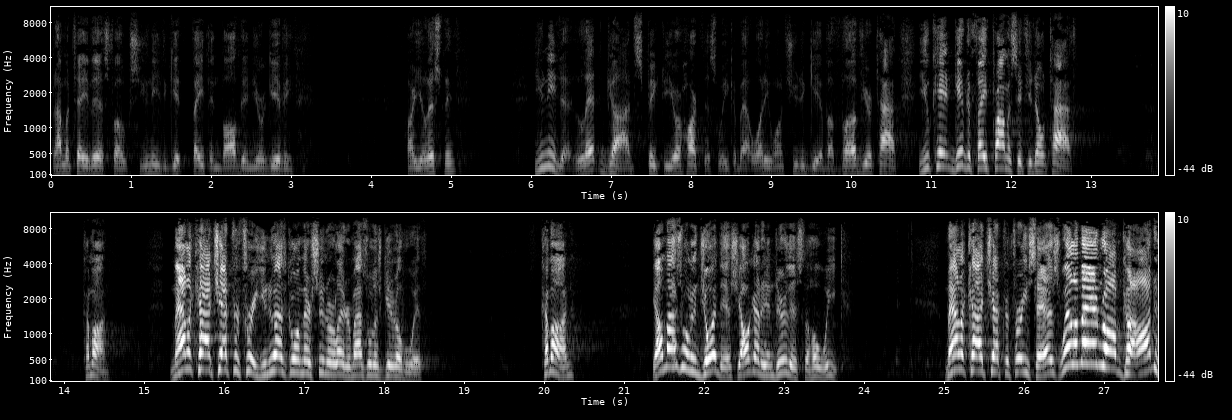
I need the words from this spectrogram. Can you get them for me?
but I'm going to tell you this, folks. You need to get faith involved in your giving. Are you listening? You need to let God speak to your heart this week about what He wants you to give above your tithe. You can't give the faith promise if you don't tithe. Come on. Malachi chapter 3. You knew I was going there sooner or later. Might as well just get it over with. Come on. Y'all might as well enjoy this. Y'all got to endure this the whole week. Malachi chapter 3 says, Will a man rob God?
